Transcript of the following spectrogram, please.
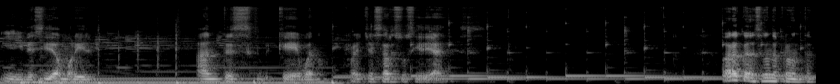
y decidió morir antes que, bueno, rechazar sus ideales. Ahora con la segunda pregunta.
